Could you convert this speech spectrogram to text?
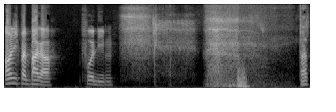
Auch nicht bei Bagger. Vorlieben. Was?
